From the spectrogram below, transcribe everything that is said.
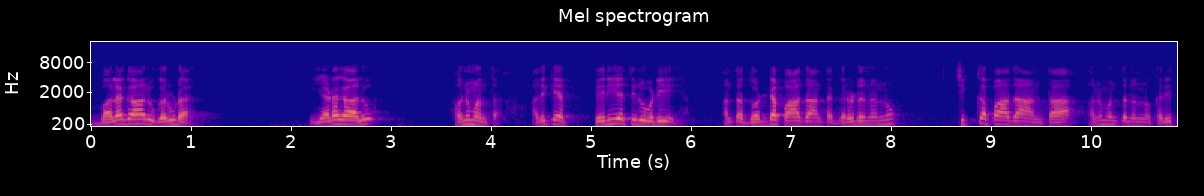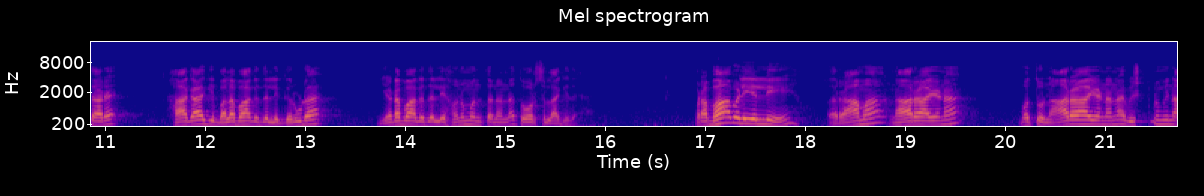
ಬಲಗಾಲು ಗರುಡ, ಎಡಗಾಲು ಹನುಮಂತ. ಅದಕ್ಕೆ ಪೆರಿಯ ತಿರುವಡಿ ಅಂತ ದೊಡ್ಡ ಪಾದ ಅಂತ ಗರುಡನನ್ನು, ಚಿಕ್ಕ ಪಾದ ಅಂತ ಹನುಮಂತನನ್ನು ಕರೀತಾರೆ. ಹಾಗಾಗಿ ಬಲಭಾಗದಲ್ಲಿ ಗರುಡ, ಎಡಭಾಗದಲ್ಲಿ ಹನುಮಂತನನ್ನು ತೋರಿಸಲಾಗಿದೆ. ಪ್ರಭಾವಳಿಯಲ್ಲಿ ರಾಮ, ನಾರಾಯಣ ಮತ್ತು ನಾರಾಯಣನ ವಿಷ್ಣುವಿನ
